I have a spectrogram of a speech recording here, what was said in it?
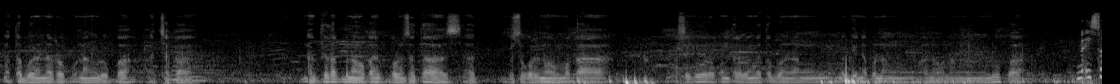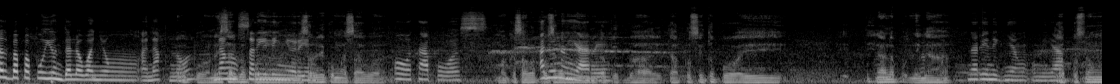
natabunan na raw po ng lupa. At saka, nagtatakbo na ako kami po sa taas at gusto ko rin ho maka siguro kung talagang natabunan ng magina po ng, ano, ng lupa Naisalba pa po yung dalawa niyong anak, no? Opo, Nang naisalba po sarili ng niyo rin. Sarili kong asawa. Oh, tapos Magkasama po Ano sila nangyari? ng kapitbahay. Tapos ito po ay hinanap po nila. narinig niyang umiyak. Tapos nung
